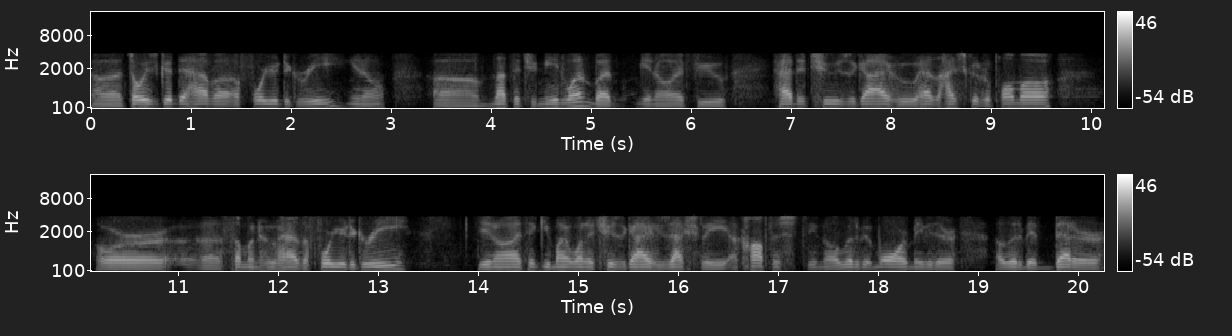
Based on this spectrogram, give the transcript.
Uh, it's always good to have a, a four-year degree. You know, um, not that you need one, but you know, if you had to choose a guy who has a high school diploma or uh, someone who has a four-year degree, you know, I think you might want to choose a guy who's actually accomplished, you know, a little bit more. Maybe they're a little bit better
